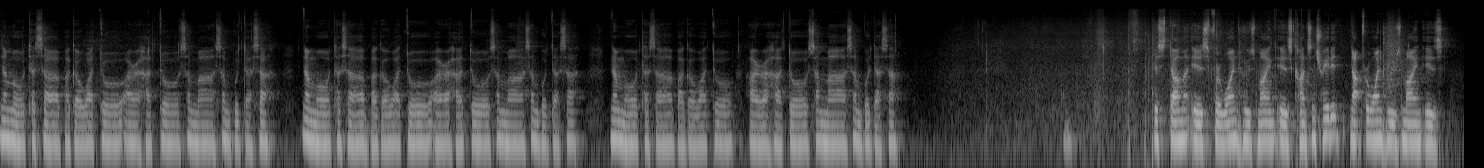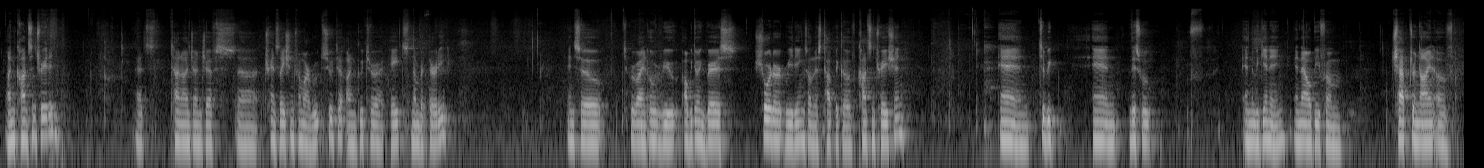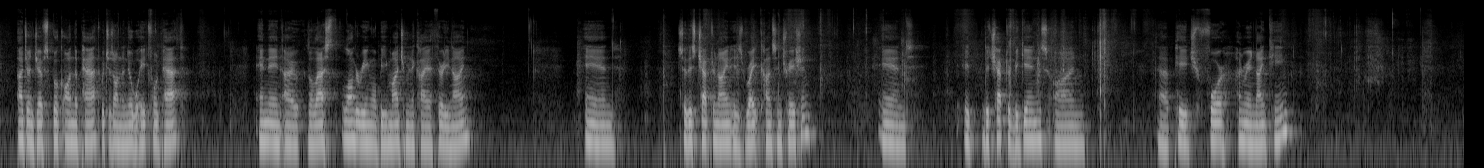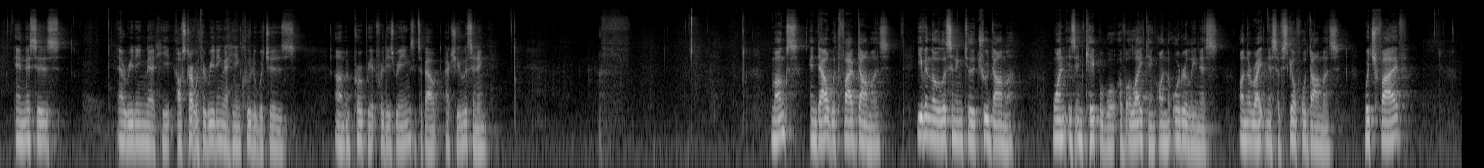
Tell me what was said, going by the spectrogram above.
Namo tassa bhagavato arahato samma sambuddhassa. Namo tassa bhagavato arahato samma sambuddhassa. Namo tassa bhagavato arahato samma sambuddhassa. This Dhamma is for one whose mind is concentrated, not for one whose mind is unconcentrated. That's Than Ajahn Geoff's uh, translation from our root sutta on Anguttara 8, number 30. And so, to provide an overview, I'll be doing various shorter readings on this topic of concentration. And to be, and this will, in the beginning, and that will be from chapter 9 of Ajahn Geoff's book On the Path, which is on the Noble Eightfold Path. And then uh, the last longer reading will be Majjhima Nikaya 39. And so this chapter 9 is right concentration. And it, the chapter begins on uh, page 419. And this is a reading that he, I'll start with a reading that he included, which is um, appropriate for these readings. It's about actually listening. Monks endowed with five Dhammas, even though listening to the true Dhamma, one is incapable of alighting on the orderliness, on the rightness of skillful Dhammas. Which five?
